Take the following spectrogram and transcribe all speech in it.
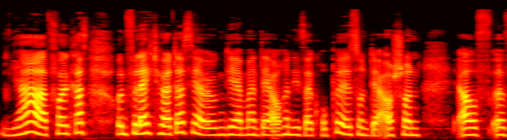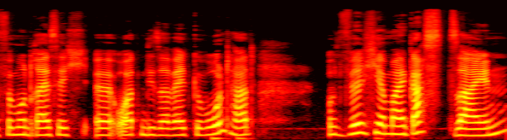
Ja, voll krass. Und vielleicht hört das ja irgendjemand, der auch in dieser Gruppe ist und der auch schon auf äh, 35 äh, Orten dieser Welt gewohnt hat und will hier mal Gast sein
